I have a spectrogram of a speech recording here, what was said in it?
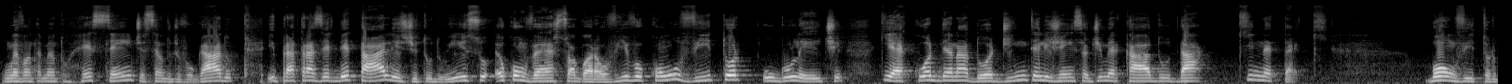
um levantamento recente sendo divulgado. E para trazer detalhes de tudo isso, eu converso agora ao vivo com o Vitor Hugo Leite, que é coordenador de inteligência de mercado da Kinetec. Bom, Vitor,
